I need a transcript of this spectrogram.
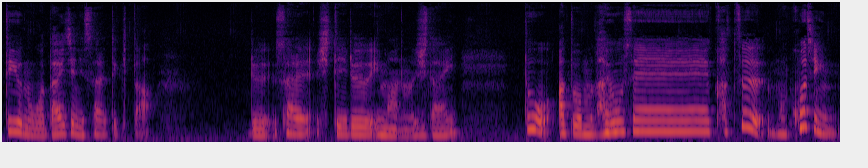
ていうのが大事にされてきたるされしてる今の時代とあとはもう多様性かつ、まあ、個人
